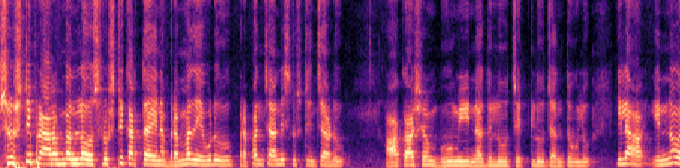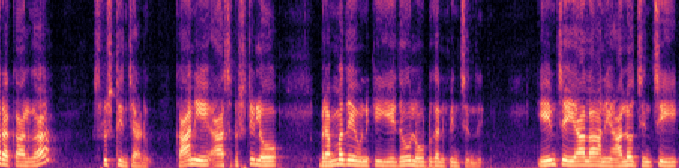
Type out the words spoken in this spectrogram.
సృష్టి ప్రారంభంలో సృష్టికర్త అయిన బ్రహ్మదేవుడు ప్రపంచాన్ని సృష్టించాడు. ఆకాశం భూమి నదులు చెట్లు జంతువులు ఇలా ఎన్నో రకాలుగా సృష్టించాడు. కానీ ఆ సృష్టిలో బ్రహ్మదేవునికి ఏదో లోటు కనిపించింది. ఏం చేయాలా అని ఆలోచించి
